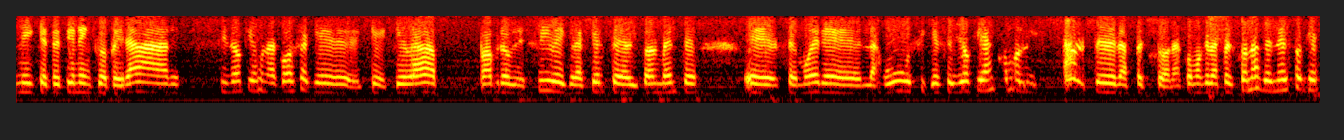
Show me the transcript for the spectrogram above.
ni que te tienen que operar, sino que es una cosa que, que, que va, va progresiva y que la gente habitualmente eh, se muere en las UCI, qué sé yo, quedan como distantes de las personas, como que las personas ven eso que,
